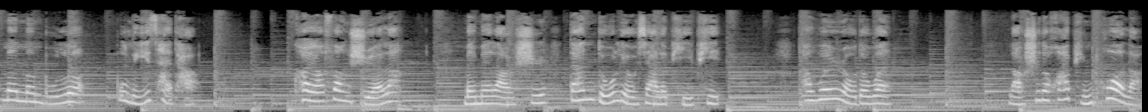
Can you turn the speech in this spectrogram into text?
闷闷不乐，不理睬他。快要放学了，美美老师单独留下了皮皮。她温柔地问：“老师的花瓶破了，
